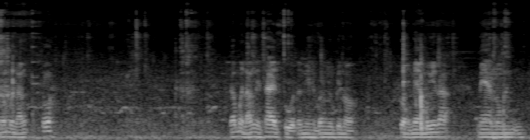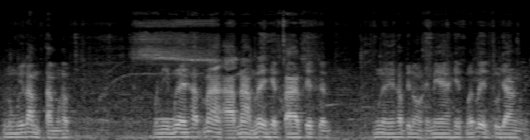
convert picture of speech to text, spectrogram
แล้วมือหลังตัวแล้วมือหลังนี่ใช่สูตรอันนี้เห็นบ้างอยู่พี่น้องส่วงแม่มุ้ยละแม่นมนมมุ้ยล่ำตำครับวันนี้เมื่อยครับมาอาบน้ำเลยเฮ็ดปลาเสร็จกันเมื่อยครับพี่น้องให้แม่เฮ็ดหมดเลยตัวอย่างมาเลย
